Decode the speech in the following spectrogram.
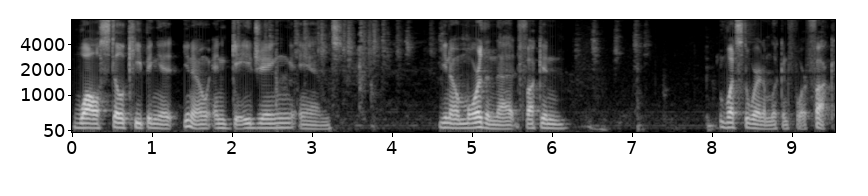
while still keeping it you know engaging and you know more than that fucking what's the word I'm looking for? Fuck.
